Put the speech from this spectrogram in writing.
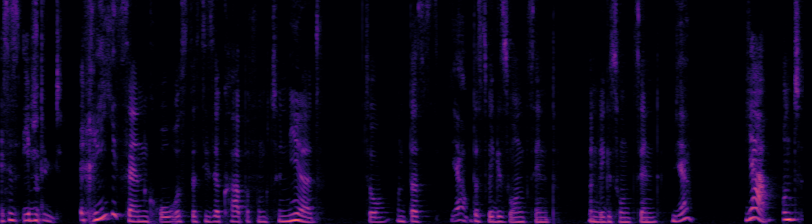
es ist eben Stimmt. riesengroß, dass dieser Körper funktioniert. So. Und dass, ja. dass wir gesund sind, wenn wir gesund sind. Ja. Ja, und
